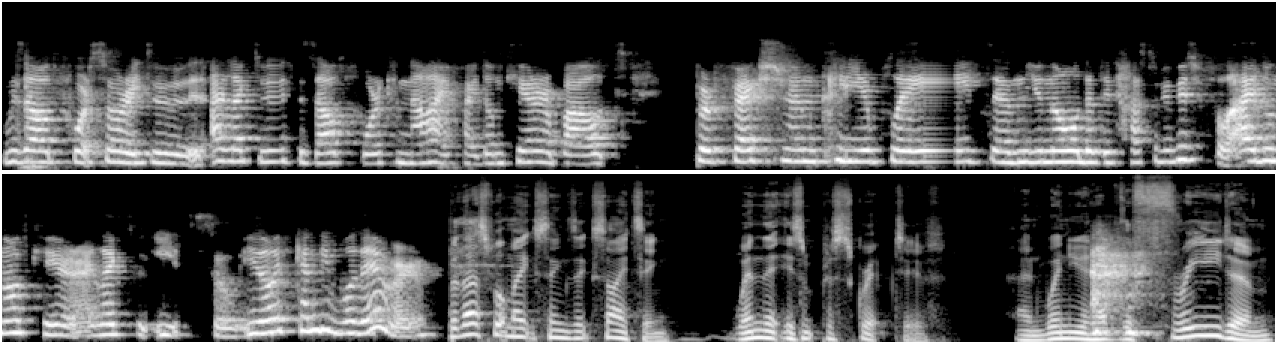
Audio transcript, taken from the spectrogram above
without fork. Sorry to. I like to eat without fork and knife. I don't care about perfection, clear plate, and you know that it has to be beautiful. I do not care. I like to eat. So, you know, it can be whatever. But that's what makes things exciting when there isn't prescriptive and when you have the freedom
